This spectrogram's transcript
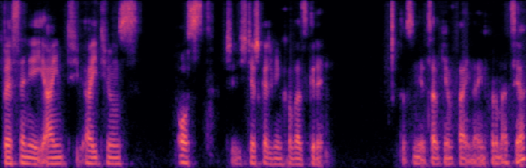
w PSN-ie i iT- iTunes OST, czyli ścieżka dźwiękowa z gry. To w sumie całkiem fajna informacja.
